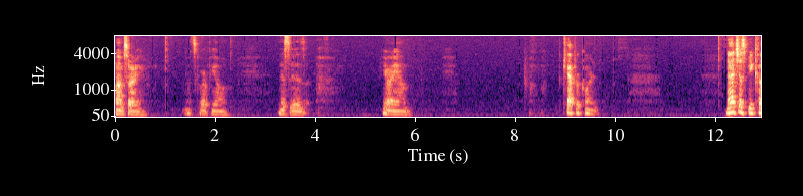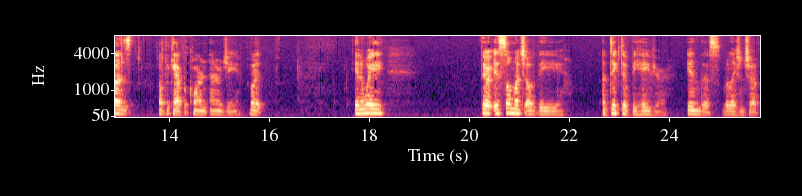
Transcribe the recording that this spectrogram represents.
I'm sorry, not Scorpio. This is, here I am, Capricorn. Not just because of the Capricorn energy, but in a way, there is so much of the addictive behavior in this relationship.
